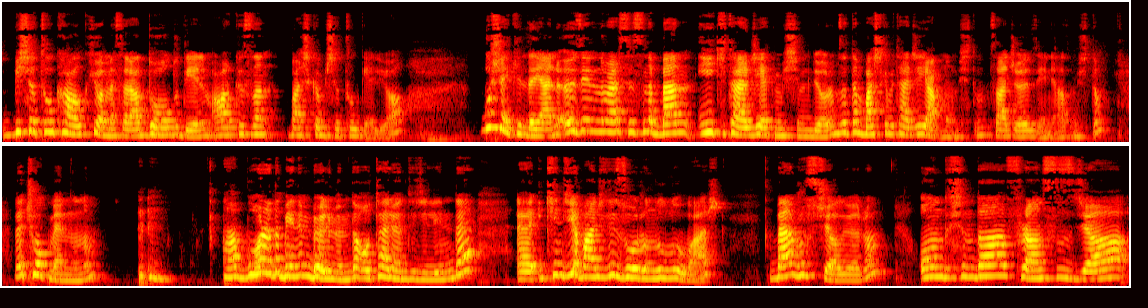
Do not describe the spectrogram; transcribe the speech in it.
bir shuttle kalkıyor mesela doldu diyelim. Arkasından başka bir shuttle geliyor. Bu şekilde yani Özyeğin Üniversitesi'nde ben iyi ki tercih etmişim diyorum. Zaten başka bir tercih yapmamıştım. Sadece Özyeğin yazmıştım. Ve çok memnunum. ha, bu arada benim bölümümde otel yöneticiliğinde e, ikinci yabancı dil zorunluluğu var. Ben Rusça alıyorum. Onun dışında Fransızca,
